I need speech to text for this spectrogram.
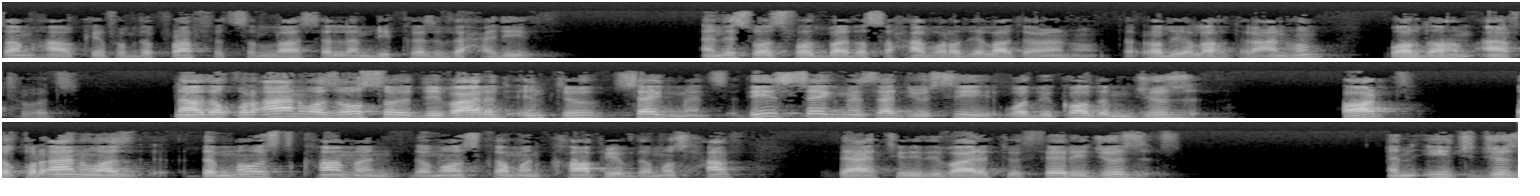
somehow came from the Prophet ﷺ because of the hadith. And this was fought by the Sahaba radiallahu anhum, wardahum afterwards. Now the Quran was also divided into segments. These segments that you see, what we call them juz part, the Quran was the most common, the most common copy of the Mus'haf is actually divided to 30 juz. And each juz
